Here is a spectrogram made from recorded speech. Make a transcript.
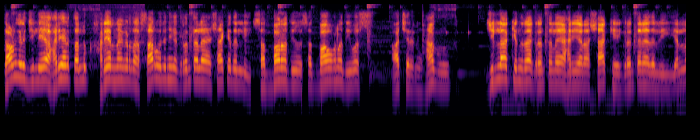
ದಾವಣಗೆರೆ ಜಿಲ್ಲೆಯ ಹರಿಹರ ತಾಲೂಕು ಹರಿಹರ ನಗರದ ಸಾರ್ವಜನಿಕ ಗ್ರಂಥಾಲಯ ಶಾಖೆಯಲ್ಲಿ ಸದ್ಭಾವನಾ ದಿವ, ಸದ್ಭಾವನಾ ದಿವಸ್ ಆಚರಣೆ ಹಾಗೂ ಜಿಲ್ಲಾ ಕೇಂದ್ರ ಗ್ರಂಥಾಲಯ ಹರಿಹರ ಶಾಖೆ ಗ್ರಂಥಾಲಯದಲ್ಲಿ ಎಲ್ಲ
